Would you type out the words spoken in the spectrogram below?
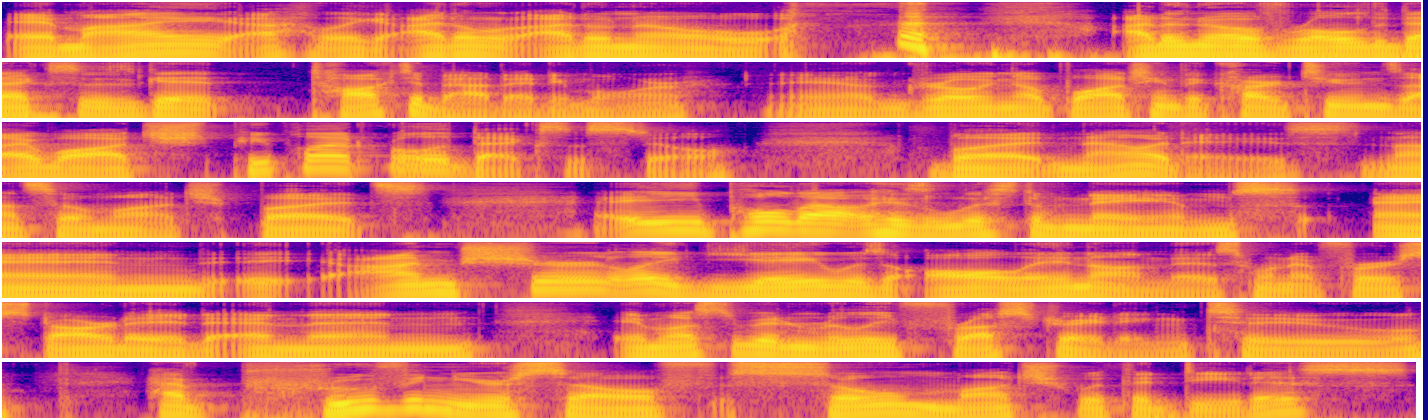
Am I uh, like I don't I don't know. I don't know if Rolodexes get talked about anymore. You know, growing up watching the cartoons I watched, people had Rolodexes still. But nowadays not so much. But he pulled out his list of names and i'm sure like ye was all in on this when it first started. And then it must have been really frustrating to have proven yourself so much with adidas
